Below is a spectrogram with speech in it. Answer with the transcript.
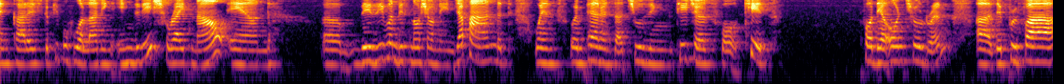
encourage the people who are learning english right now and um, there's even this notion in Japan that when when parents are choosing teachers for kids for their own children, uh, they prefer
